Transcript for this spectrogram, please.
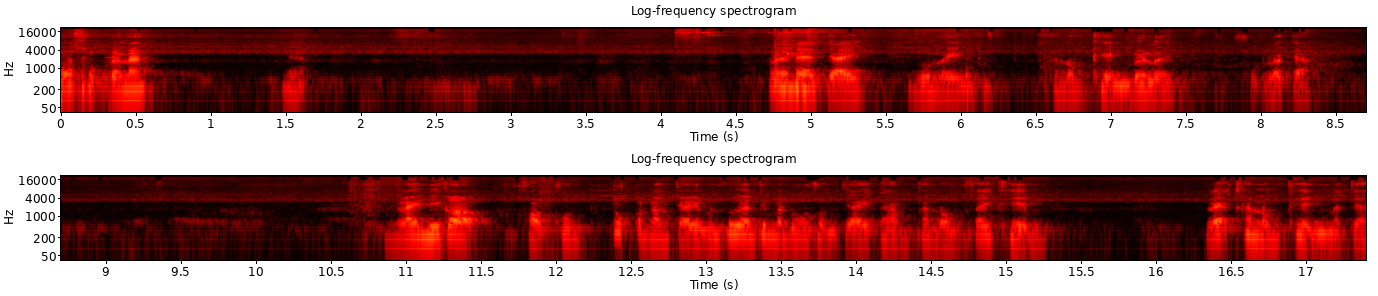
ว่าสุกแล้วนะ เนี่ยไม่แน่ใจดูในขนมเข่งด้วยเลย สุกแล้วจ้ะไลน์นี้ก็ขอบคุณทุกกำลังใจเพื่อนๆที่มาดูสนใจทำขนมไส้เค็ม และขนมเข่งนะจ๊ะ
